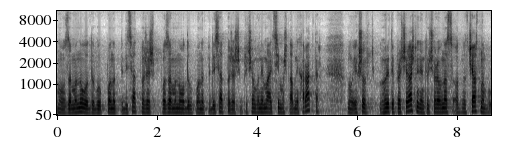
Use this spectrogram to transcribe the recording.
Ну, за минулу добу понад 50 пожеж, поза минулу добу понад 50 пожеж. І причому вони мають всі масштабний характер. Ну, якщо говорити про вчорашній день, то вчора у нас одночасно бу-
